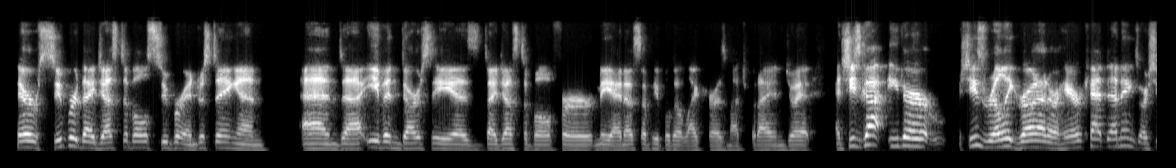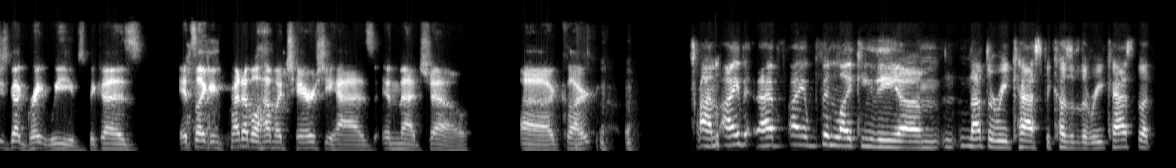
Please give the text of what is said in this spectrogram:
they're super digestible, super interesting, and and uh, even Darcy is digestible for me. I know some people don't like her as much, but I enjoy it. And she's got either she's really grown out her hair, Kat Dennings, or she's got great weaves because it's like incredible how much hair she has in that show. Uh, Clark. Um, I've, I've I've been liking the um not the recast because of the recast, but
